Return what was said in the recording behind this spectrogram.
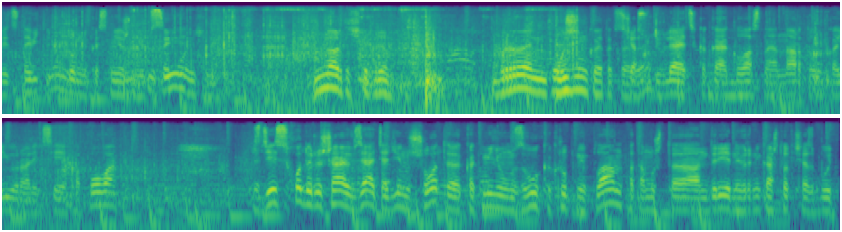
представитель питомника «Снежные псы». Нарточка прям браненькая. Узенькая такая, Сейчас да? удивляется, какая классная нарта у каюра Алексея Попова. Здесь сходу решаю взять один шот, э, как минимум звук и крупный план, потому что Андрей наверняка что-то сейчас будет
